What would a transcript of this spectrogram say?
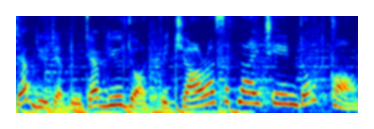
www.bicharasupplychain.com.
